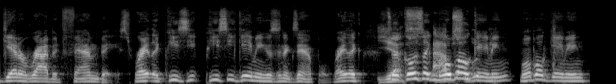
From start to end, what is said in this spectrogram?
get a rabid fan base, right? Like PC PC gaming is an example, right? Like yes, so it goes like mobile absolutely. gaming, mobile gaming,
